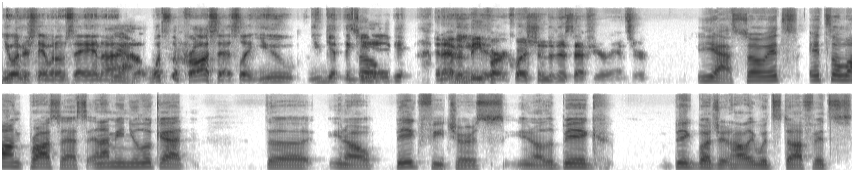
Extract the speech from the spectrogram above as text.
you understand what I'm saying. Uh, Yeah. how- what's the process? Like, you you get the So- gig. and I have what a do you B do? part question to this after your answer. Yeah, so it's it's a long process, and I mean, you look at the you know big features, you know the big big budget Hollywood stuff. It's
